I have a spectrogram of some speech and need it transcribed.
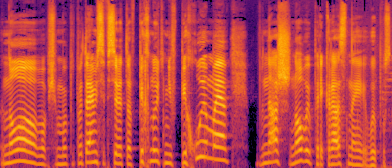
Но, в общем, мы попытаемся все это впихнуть невпихуемое в наш новый прекрасный выпуск.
